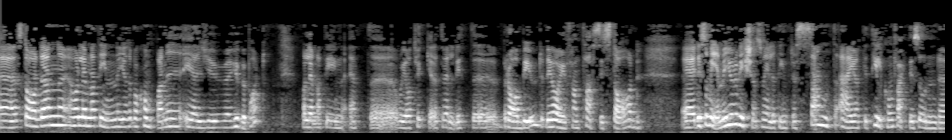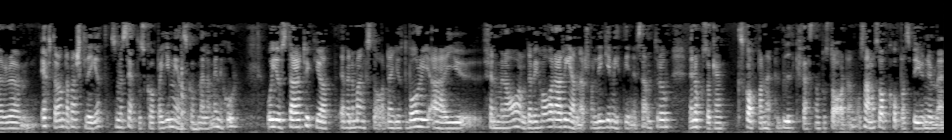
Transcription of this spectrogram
Eh, staden har lämnat in, Göteborg Company är ju huvudpart har lämnat in ett, eh, vad jag tycker, ett väldigt eh, bra bud. Vi har ju en fantastisk stad. Det som är med Eurovision som är lite intressant är ju att det tillkom faktiskt under, efter andra världskriget som ett sätt att skapa gemenskap mellan människor. Och just där tycker jag att evenemangsstaden Göteborg är ju fenomenal. Där vi har arenor som ligger mitt inne i centrum men också kan skapa den här publikfesten på staden. Och samma sak hoppas vi ju nu med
